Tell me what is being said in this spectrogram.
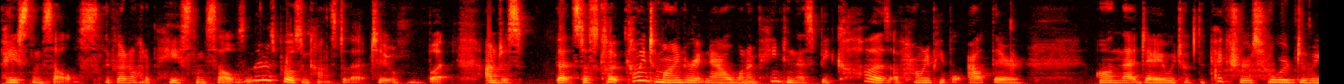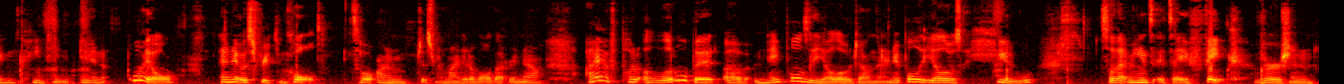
pace themselves. They've got to know how to pace themselves, and there's pros and cons to that too. But I'm just that's just coming to mind right now when I'm painting this because of how many people out there on that day we took the pictures who were doing painting in oil and it was freaking cold. So I'm just reminded of all that right now. I have put a little bit of Naples yellow down there. Naples yellow's hue. So that means it's a fake version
